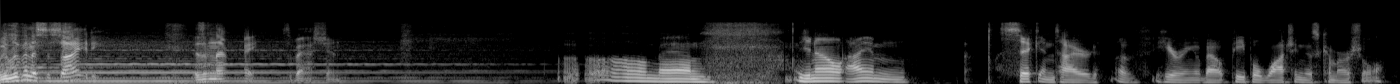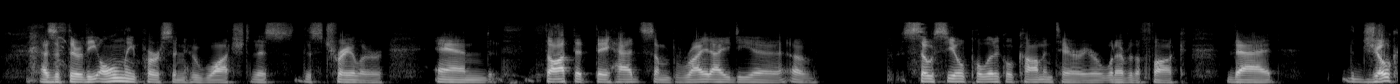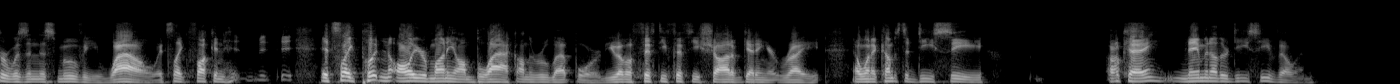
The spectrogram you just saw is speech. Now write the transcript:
We live in a society. Isn't that right, Sebastian? Oh man. You know, I am sick and tired of hearing about people watching this commercial as if they're the only person who watched this this trailer and thought that they had some bright idea of socio-political commentary or whatever the fuck that the Joker was in this movie. Wow, it's like fucking it's like putting all your money on black on the roulette board. You have a 50-50 shot of getting it right. And when it comes to DC, okay, name another DC villain.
